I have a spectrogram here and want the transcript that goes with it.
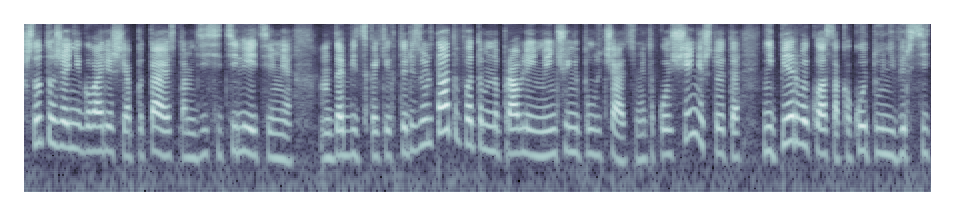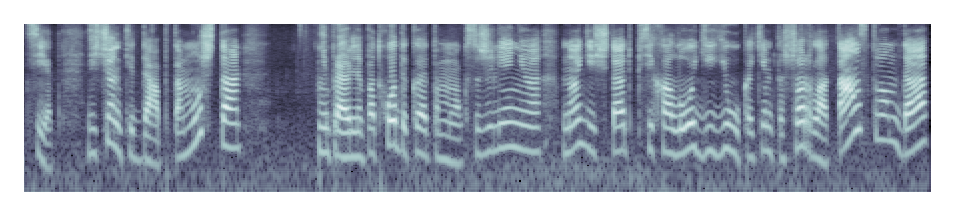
что ты, Женя, говоришь, я пытаюсь там десятилетиями добиться каких-то результатов в этом направлении, у меня ничего не получается, у меня такое ощущение, что это не первый класс, а какой-то университет. Девчонки, да, потому что неправильные подходы к этому. К сожалению, многие считают психологию каким-то шарлатанством, да,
